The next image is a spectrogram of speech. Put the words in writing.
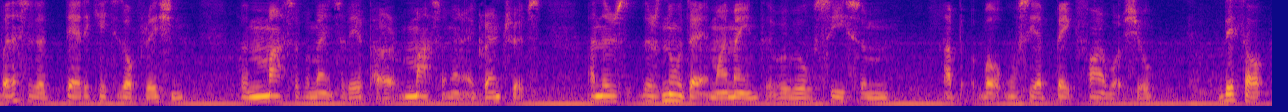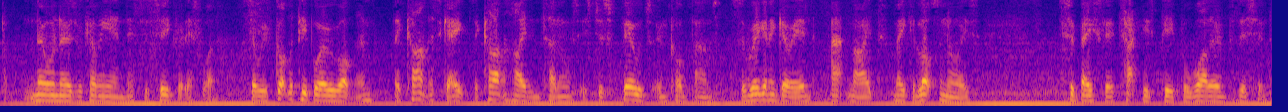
But this is a dedicated operation with massive amounts of air power, massive amount of ground troops, and there's there's no doubt in my mind that we will see some, a, b- well, we'll see a big fireworks show. This op, no one knows we're coming in. It's a secret, this one. So we've got the people where we want them. They can't escape. They can't hide in tunnels. It's just fields and compounds. So we're going to go in at night, making lots of noise, to basically attack these people while they're in position,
